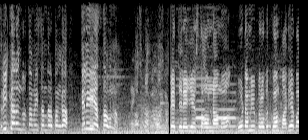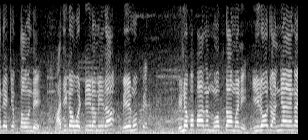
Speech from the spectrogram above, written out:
శ్రీకారం చుడతాం ఈ సందర్భంగా తెలియజేస్తా ఉన్నాం. తెలియజేస్తా ఉన్నాము. కూటమి ప్రభుత్వం పదే పదే చెప్తా ఉంది. అధిక వడ్డీల మీద మేము వినపపాదం మోపుతామని. ఈరోజు అన్యాయంగా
